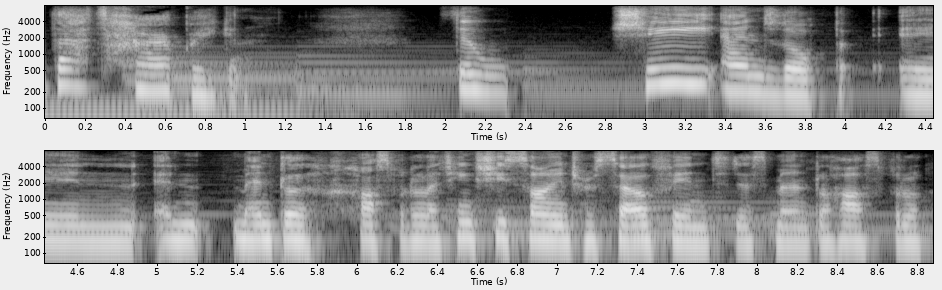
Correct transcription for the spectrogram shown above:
that's heartbreaking. So she ended up in a mental hospital. I think she signed herself into this mental hospital.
